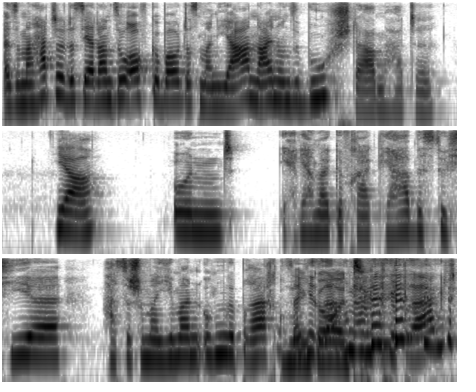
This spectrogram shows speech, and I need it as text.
also man hatte das ja dann so aufgebaut, dass man Ja, Nein und so Buchstaben hatte. Ja. Und ja, wir haben halt gefragt, ja, bist du hier? Hast du schon mal jemanden umgebracht? Oh mein Solche Sachen Gott. haben wir gefragt.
